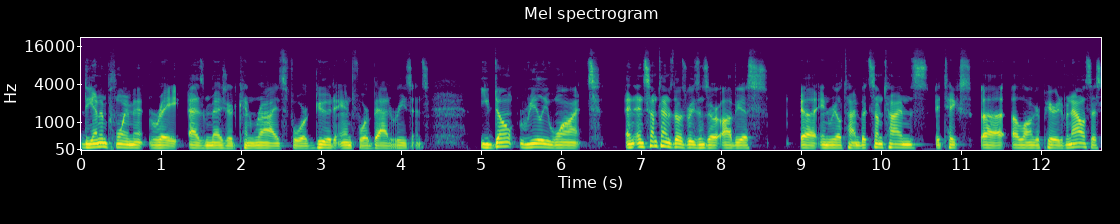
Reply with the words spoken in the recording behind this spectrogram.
the unemployment rate as measured can rise for good and for bad reasons. You don't really want, and, and sometimes those reasons are obvious uh, in real time, but sometimes it takes uh, a longer period of analysis.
